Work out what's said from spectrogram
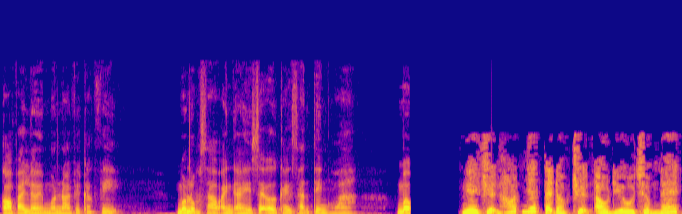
có vài lời muốn nói với các vị. Một lúc sau anh ấy sẽ ở khách sạn Tinh Hoa. Nghe chuyện hot nhất tại đọc truyện audio.net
